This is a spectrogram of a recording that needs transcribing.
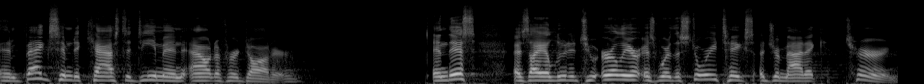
and begs him to cast a demon out of her daughter. And this, as I alluded to earlier, is where the story takes a dramatic turn.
